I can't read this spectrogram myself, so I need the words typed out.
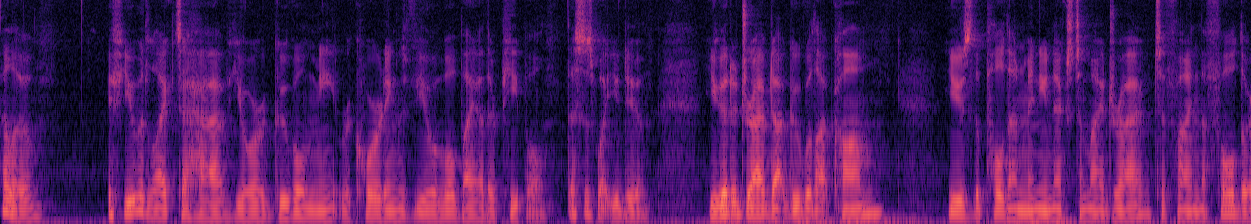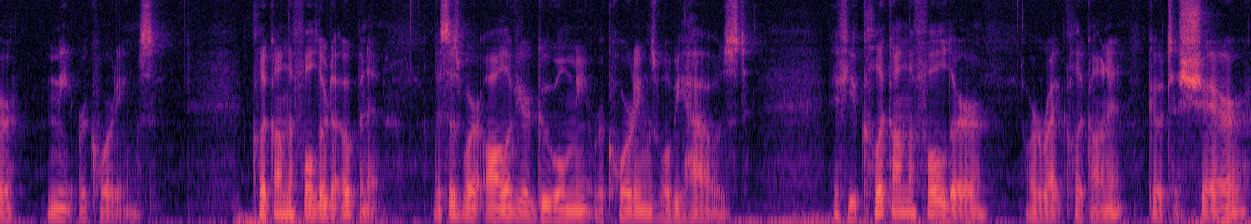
Hello. If you would like to have your Google Meet recordings viewable by other people, this is what you do. You go to drive.google.com, use the pull down menu next to My Drive to find the folder Meet Recordings. Click on the folder to open it. This is where all of your Google Meet recordings will be housed. If you click on the folder or right click on it, go to Share,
